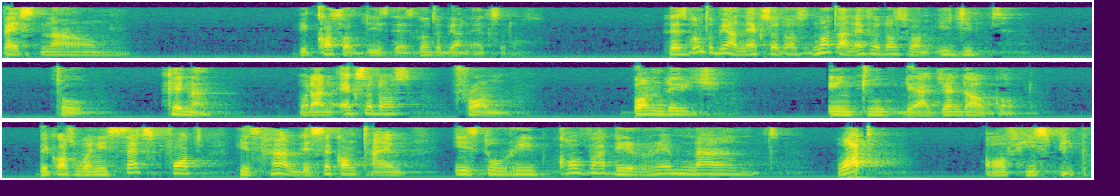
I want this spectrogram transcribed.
personal. Because of this, there's going to be an exodus. There's going to be an exodus, not an exodus from Egypt to Canaan, but an exodus from bondage into the agenda of God. Because when he sets forth his hand the second time, is to recover the remnant, what? Of his people.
